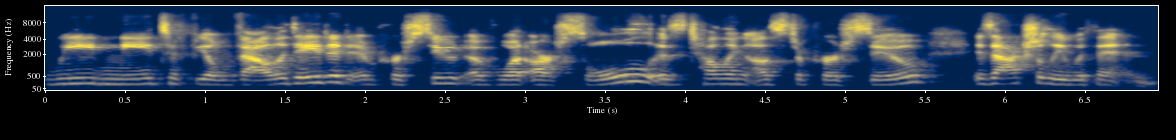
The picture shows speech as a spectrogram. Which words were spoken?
we need to feel validated in pursuit of what our soul is telling us to pursue is actually within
